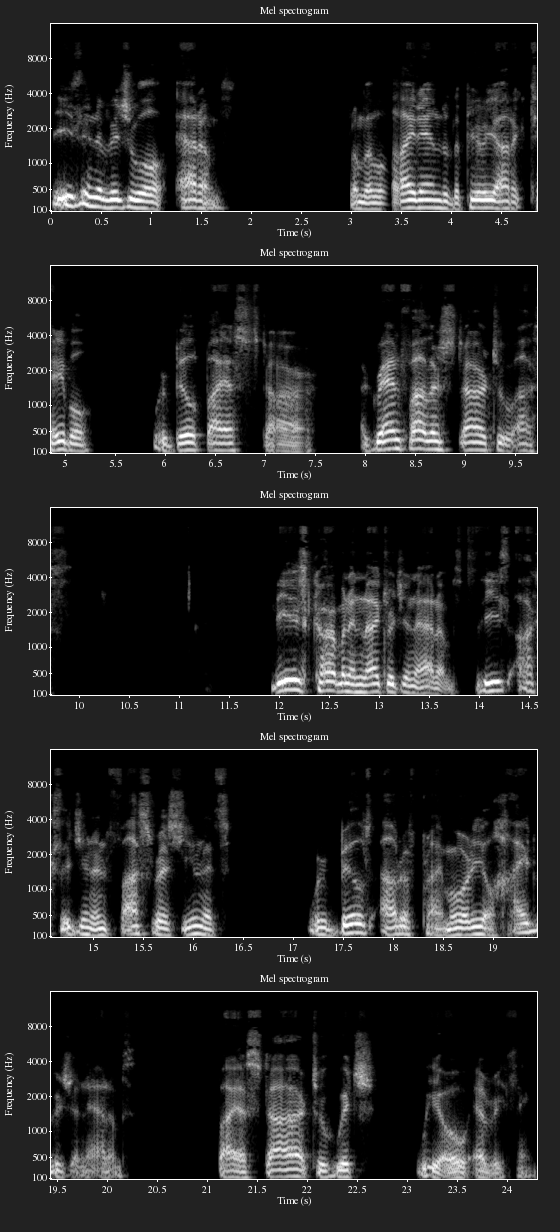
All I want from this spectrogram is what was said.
These individual atoms from the light end of the periodic table were built by a star, a grandfather star to us. These carbon and nitrogen atoms, these oxygen and phosphorus units were built out of primordial hydrogen atoms by a star to which we owe everything.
